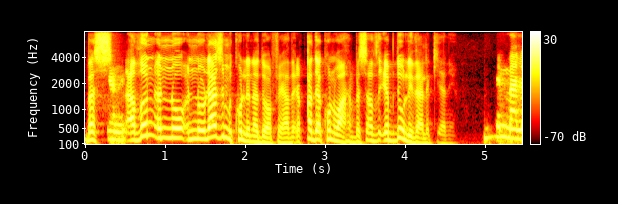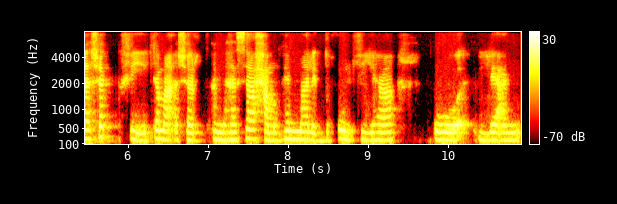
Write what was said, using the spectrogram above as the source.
بس يعني. أظن إنه إنه لازم يكون لنا دور في هذا. قد أكون واهم بس يبدو لي ذلك يعني. مما لا شك فيه كما أشرت أنها ساحة مهمة للدخول فيها ويعني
